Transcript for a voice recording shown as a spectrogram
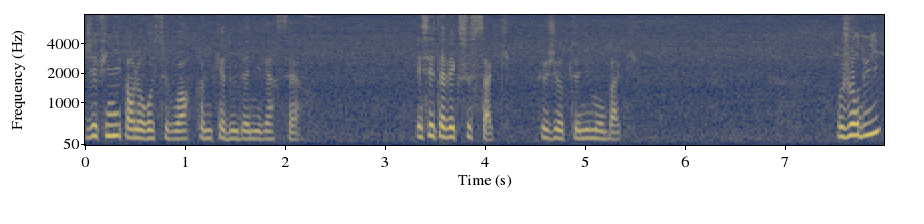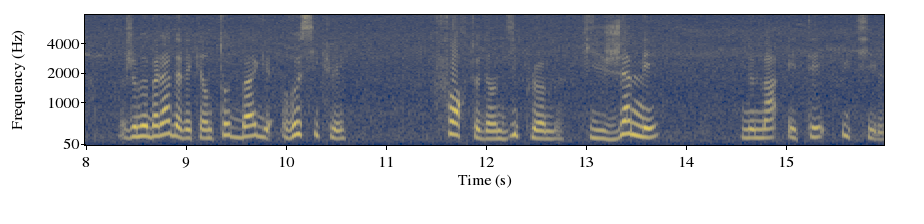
J'ai fini par le recevoir comme cadeau d'anniversaire. Et c'est avec ce sac que j'ai obtenu mon bac. Aujourd'hui, je me balade avec un tote bag recyclé, forte d'un diplôme qui jamais ne m'a été utile.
